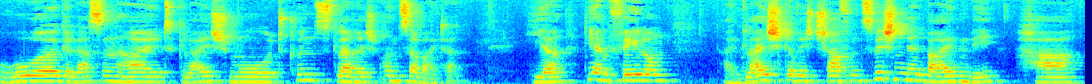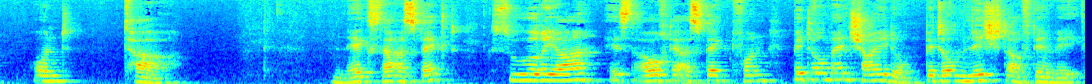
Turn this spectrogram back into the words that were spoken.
Ruhe, Gelassenheit, Gleichmut, künstlerisch und so weiter. Hier die Empfehlung, ein Gleichgewicht schaffen zwischen den beiden wie Ha und Ta. Nächster Aspekt. Surya ist auch der Aspekt von Bitte um Entscheidung, Bitte um Licht auf dem Weg.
